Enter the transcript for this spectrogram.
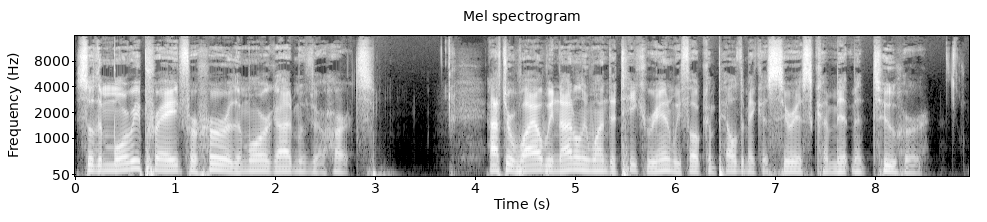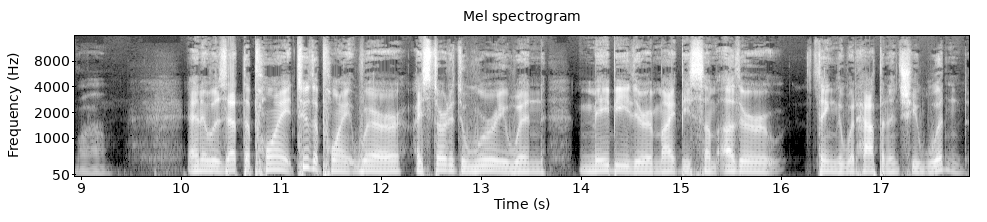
So the more we prayed for her, the more God moved our hearts. After a while, we not only wanted to take her in, we felt compelled to make a serious commitment to her. Wow. And it was at the point, to the point where I started to worry when maybe there might be some other thing that would happen and she wouldn't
